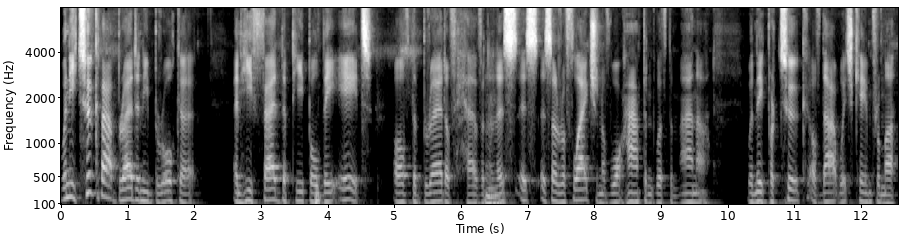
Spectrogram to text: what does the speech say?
When he took that bread and he broke it and he fed the people, they ate of the bread of heaven. And mm. it's, it's, it's a reflection of what happened with the manna when they partook of that which came from a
